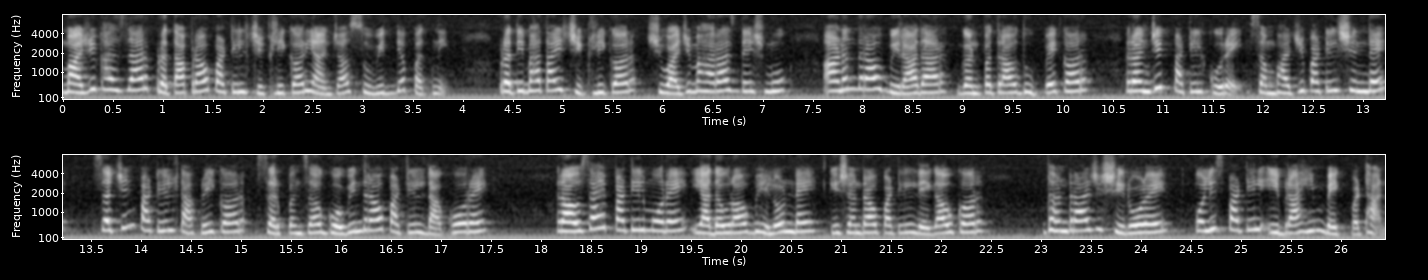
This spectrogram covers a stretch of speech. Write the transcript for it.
माजी खासदार प्रतापराव पाटील चिखलीकर यांच्या सुविद्य पत्नी प्रतिभाताई चिखलीकर शिवाजी महाराज देशमुख आनंदराव बिरादार गणपतराव धुपेकर रणजित पाटील कुरे संभाजी पाटील शिंदे सचिन पाटील टाकळीकर सरपंच गोविंदराव पाटील डाकोरे रावसाहेब पाटील मोरे यादवराव भेलोंडे किशनराव पाटील देगावकर धनराज शिरोळे पोलीस पाटील इब्राहिम बेग पठाण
